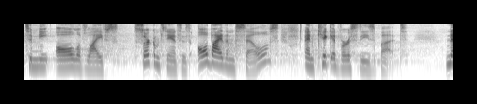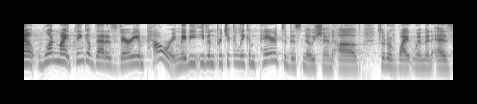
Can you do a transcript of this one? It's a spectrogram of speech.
to meet all of life's circumstances all by themselves and kick adversity's butt. Now, one might think of that as very empowering, maybe even particularly compared to this notion of sort of white women as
